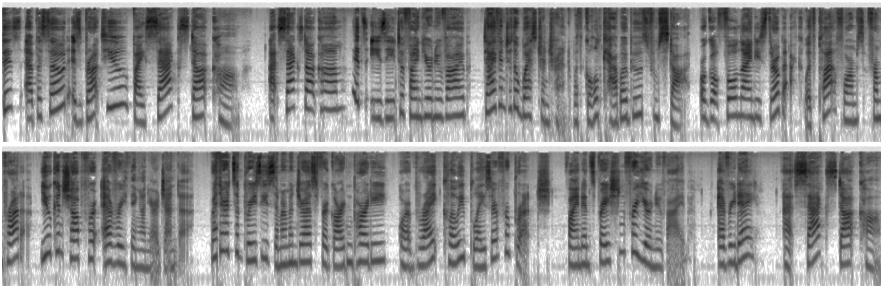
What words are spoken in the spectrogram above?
This episode is brought to you by Saks.com. At Saks.com, it's easy to find your new vibe. Dive into the Western trend with gold cowboy boots from Staud, or go full 90s throwback with platforms from Prada. You can shop for everything on your agenda, whether it's a breezy Zimmermann dress for a garden party or a bright Chloe blazer for brunch. Find inspiration for your new vibe every day at Saks.com.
